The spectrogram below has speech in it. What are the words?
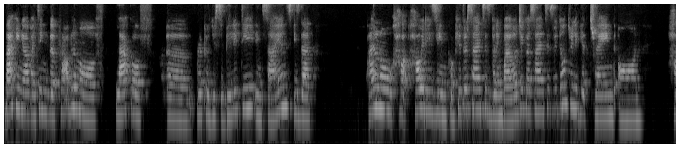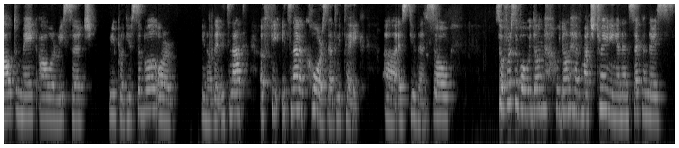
backing up, I think the problem of lack of uh, reproducibility in science is that I don't know how, how it is in computer sciences, but in biological sciences, we don't really get trained on how to make our research reproducible or, you know, that it's not a, it's not a course that we take uh, as students. So, so first of all, we don't, we don't have much training. And then second, there's,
